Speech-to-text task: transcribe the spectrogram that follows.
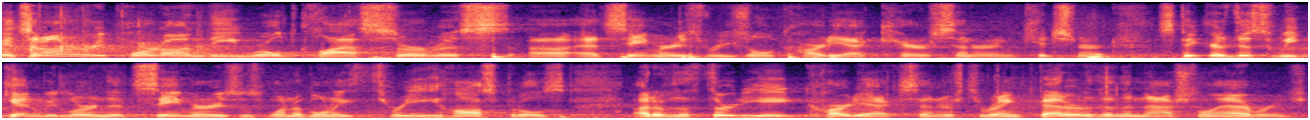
it's an honour to report on the world-class service uh, at St. Mary's Regional Cardiac Care Centre in Kitchener. Speaker, this weekend we learned that St. Mary's was one of only three hospitals out of the 38 cardiac centres to rank better than the national average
